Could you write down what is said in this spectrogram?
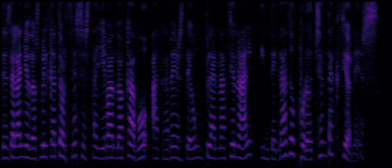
Desde el año 2014 se está llevando a cabo a través de un plan nacional integrado por 80 acciones.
